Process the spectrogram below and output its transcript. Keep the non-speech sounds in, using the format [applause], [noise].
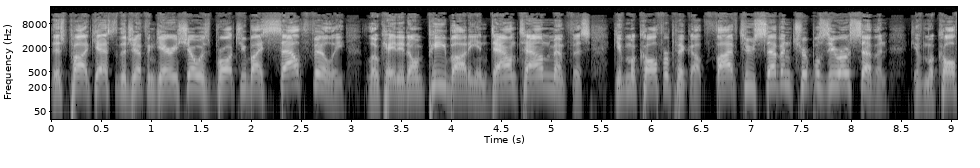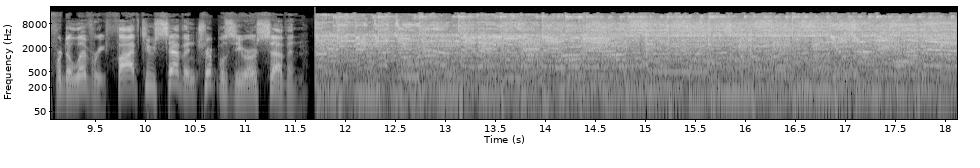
This podcast of the Geoff and Gary Show is brought to you by South Philly, located on Peabody in downtown Memphis. Give them a call for pickup, 527-0007. Give them a call for delivery, 527-0007.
